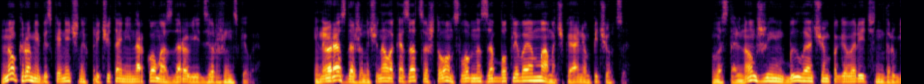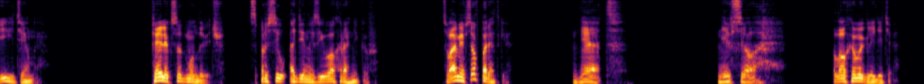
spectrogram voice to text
Но кроме бесконечных причитаний наркома о здоровье Дзержинского. Иной раз даже начинало казаться, что он, словно заботливая мамочка, о нем печется. В остальном же им было о чем поговорить на другие темы. «Феликс Эдмундович», — спросил один из его охранников, — «с вами все в порядке?» «Нет, не все. Плохо выглядите».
